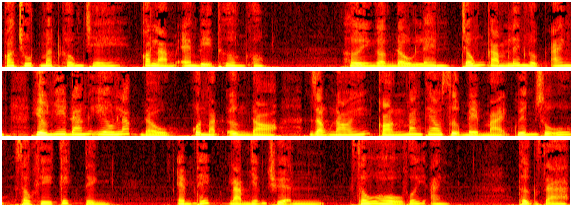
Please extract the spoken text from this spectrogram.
có chút mất khống chế, có làm em bị thương không? Hơi ngẩng đầu lên, chống cằm lên ngực anh, Hiểu Nhi đáng yêu lắc đầu, khuôn mặt ửng đỏ, giọng nói còn mang theo sự mềm mại quyến rũ sau khi kích tình. Em thích làm những chuyện xấu hổ với anh. Thực ra,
